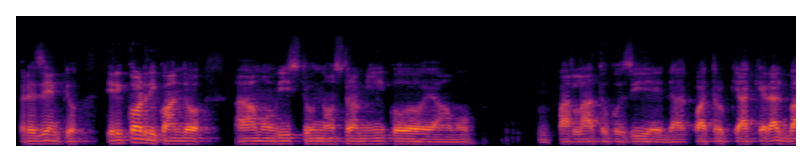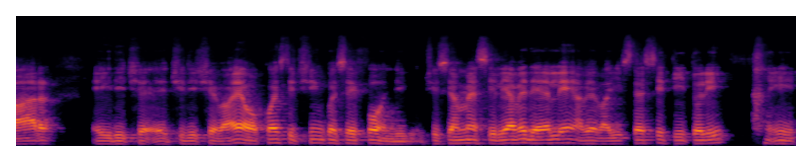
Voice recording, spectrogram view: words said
per esempio, ti ricordi quando avevamo visto un nostro amico e avevamo parlato così da quattro chiacchiere al bar e dice, ci diceva, eh, ho questi 5-6 fondi, ci siamo messi lì a vederli, aveva gli stessi titoli in,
